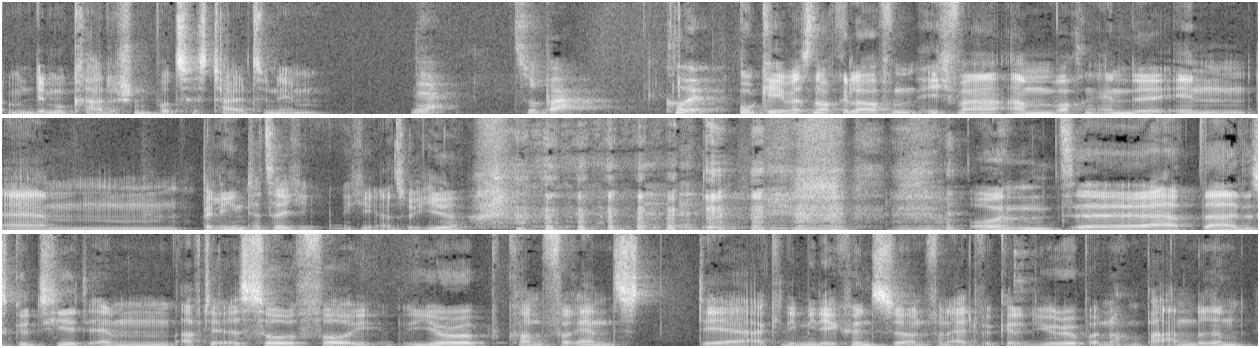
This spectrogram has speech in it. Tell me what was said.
am demokratischen Prozess teilzunehmen. Ja, super. Cool. Okay, was noch gelaufen? Ich war am Wochenende in ähm, Berlin tatsächlich, hier, also hier. und äh, habe da diskutiert ähm, auf der Soul for Europe Konferenz der Akademie der Künste und von Advocate Europe und noch ein paar anderen.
